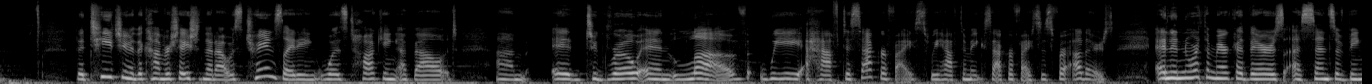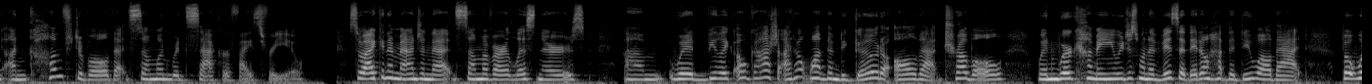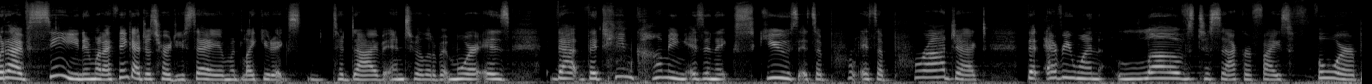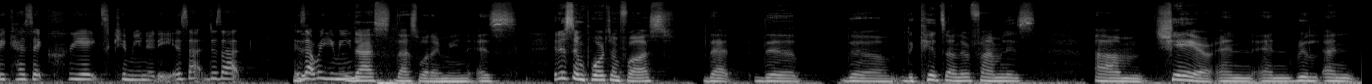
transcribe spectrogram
the teaching or the conversation that I was translating was talking about um, it, to grow in love, we have to sacrifice. We have to make sacrifices for others. And in North America, there's a sense of being uncomfortable that someone would sacrifice for you. So I can imagine that some of our listeners um, would be like, oh gosh, I don't want them to go to all that trouble when we're coming. We just want to visit. They don't have to do all that. But what I've seen and what I think I just heard you say and would like you to, ex- to dive into a little bit more is that the team coming is an excuse. It's a, pr- it's a project that everyone loves to sacrifice for because it creates community. Is that, does that, is that what you mean? That's that's what I mean. It's it is important for us that the the the kids and their families um, share and and real and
